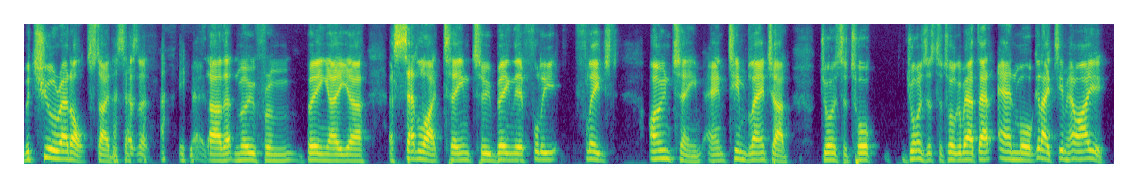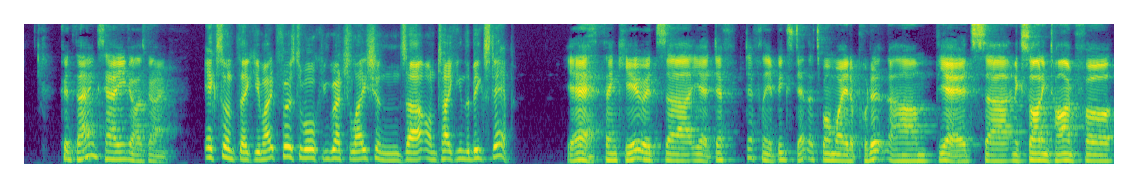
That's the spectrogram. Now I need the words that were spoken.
mature adult status, hasn't it? yes. uh, that move from being a uh, a satellite team to being their fully fledged own team. And Tim Blanchard joins to talk joins us to talk about that and more. G'day, Tim. How are you? Good, thanks. How are you guys going? Excellent, thank you, mate. First of all, congratulations uh, on taking the big step. Yeah, thank you. It's uh, yeah, def- definitely a big step. That's one way to put it. Um, yeah, it's uh, an exciting time for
